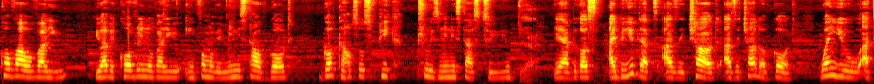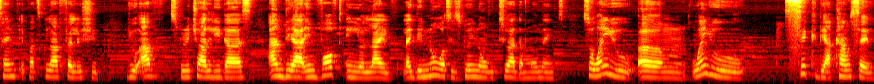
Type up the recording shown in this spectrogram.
cover over you, you have a covering over you in form of a minister of God, God can also speak through his ministers to you. Yeah. Yeah, because I believe that as a child, as a child of God, when you attend a particular fellowship, you have spiritual leaders and they are involved in your life. Like they know what is going on with you at the moment. So when you um when you seek their counsel,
